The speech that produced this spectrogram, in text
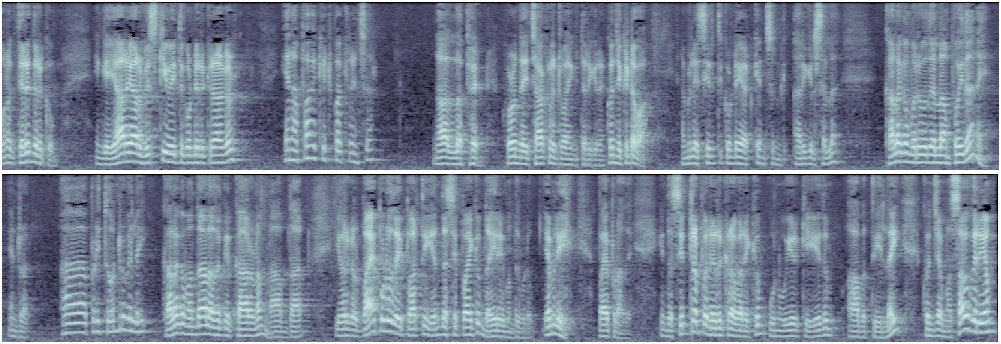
உனக்கு தெரிந்திருக்கும். இங்கே யார் யார் விஸ்கி வைத்துக் கொண்டிருக்கிறார்கள்? என் அப்பாவை கேட்டு பார்க்கிறேன் சார். நல்ல பெண். குழந்தை சாக்லேட் வாங்கி தருகிறேன். கொஞ்சம் கிட்டவா அமிலே சிரித்துக்கொண்டே அட்கின்சன் அருகில் செல்ல கலகம் வருவதெல்லாம் பொய் தானே என்றார் அப்படி தோன்றவில்லை. கலகம் வந்தால் அதற்கு காரணம் நாம் தான் இவர்கள் பயப்படுவதை பார்த்து எந்த சிப்பாய்க்கும் தைரியம் வந்துவிடும். எமிலி பயப்படாதே. இந்த சிற்றப்பன் இருக்கிற வரைக்கும் உன் உயிருக்கு ஏதும் ஆபத்து இல்லை. கொஞ்சம் அசௌகரியம்.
